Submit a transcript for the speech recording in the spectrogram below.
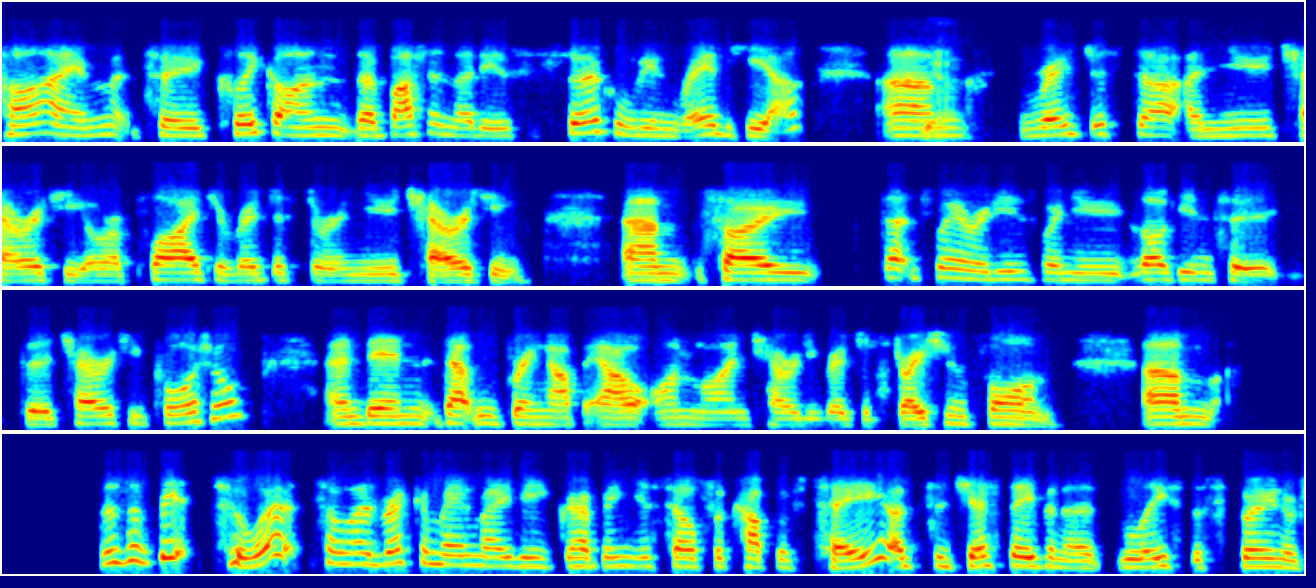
time to click on the button that is circled in red here. Um, yeah. Register a new charity or apply to register a new charity. Um, so that's where it is when you log into the charity portal and then that will bring up our online charity registration form. Um, there's a bit to it, so I'd recommend maybe grabbing yourself a cup of tea. I'd suggest even at least a spoon of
